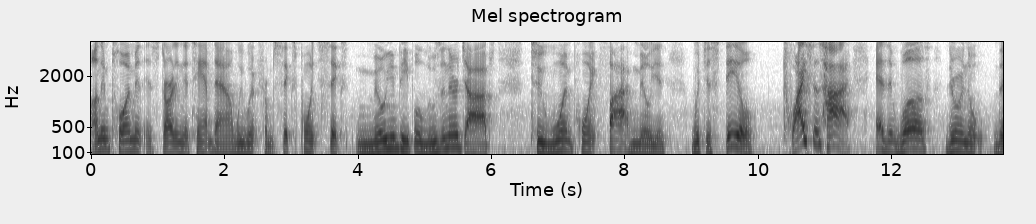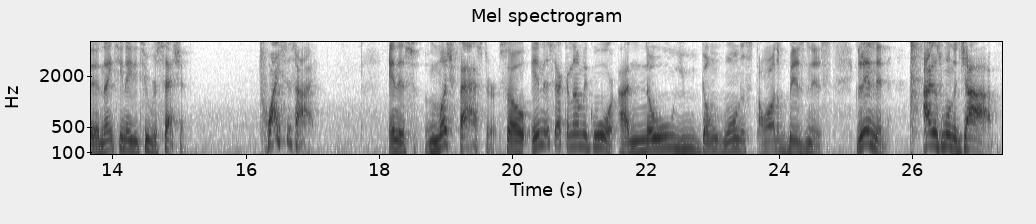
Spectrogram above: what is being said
Unemployment is starting to tamp down. We went from 6.6 million people losing their jobs to 1.5 million, which is still twice as high as it was during the, the 1982 recession. Twice as high and it's much faster. So in this economic war, I know you don't want to start a business. Glendon, I just want a job.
